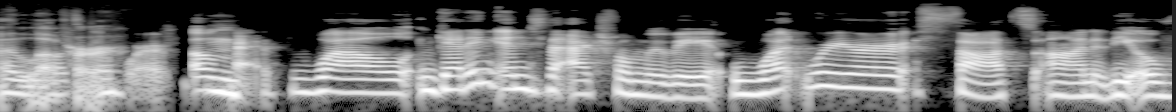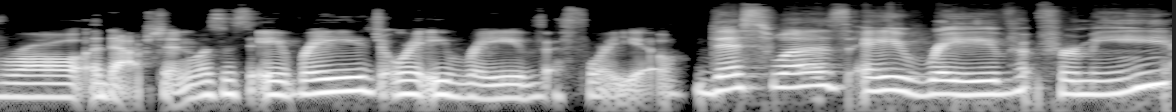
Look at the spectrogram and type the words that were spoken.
I love Let's her. it. Mm. Okay. Well, getting into the actual movie, what were your thoughts on the overall adaptation? Was this a rage or a rave for you? This was a rave for me.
